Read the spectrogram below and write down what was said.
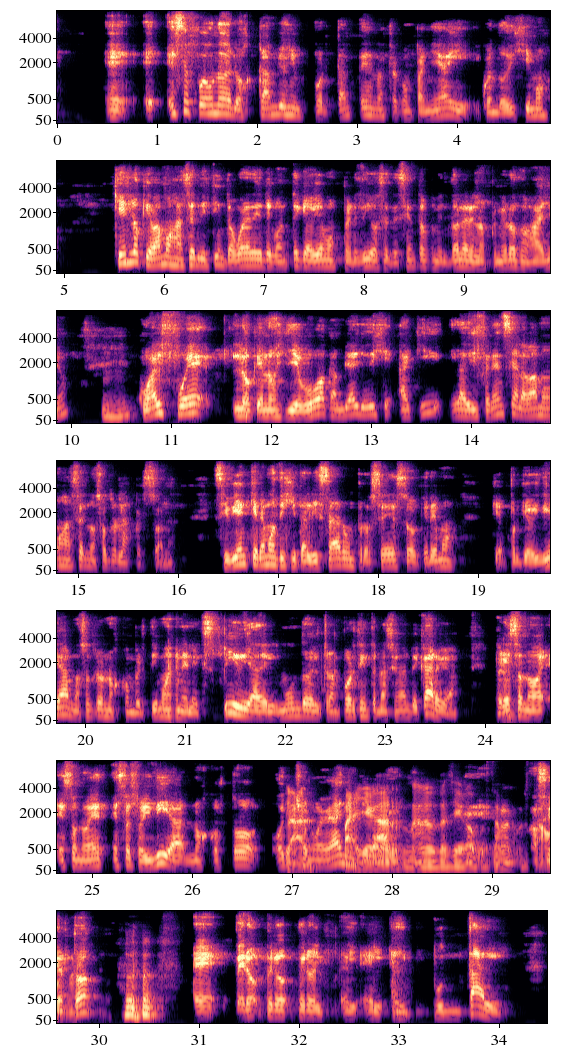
eh, e, ese fue uno de los cambios importantes en nuestra compañía y, cuando dijimos, ¿qué es lo que vamos a hacer distinto? Acuérdate que te conté que habíamos perdido 700 mil dólares en los primeros dos años. ¿Cuál fue lo que nos llevó a cambiar? Yo dije, aquí la diferencia la vamos a hacer nosotros las personas. Si bien queremos digitalizar un proceso, queremos porque hoy día nosotros nos convertimos en el Expedia del mundo del transporte internacional de carga, pero eso no, eso no es, eso es hoy día, nos costó 8 o 9 años. Para llegar, a donde has llegado, pues, ¿No es cierto? eh, pero pero, pero el, el, el, puntal,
